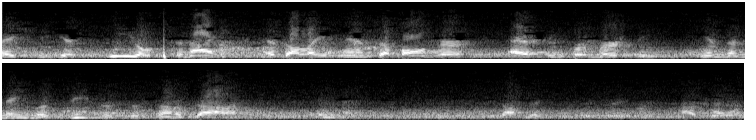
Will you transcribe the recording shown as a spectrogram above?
May she get healed tonight as I lay hands upon her, asking for mercy in the name of Jesus, the Son of God. Amen. God bless you. I'll go on.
